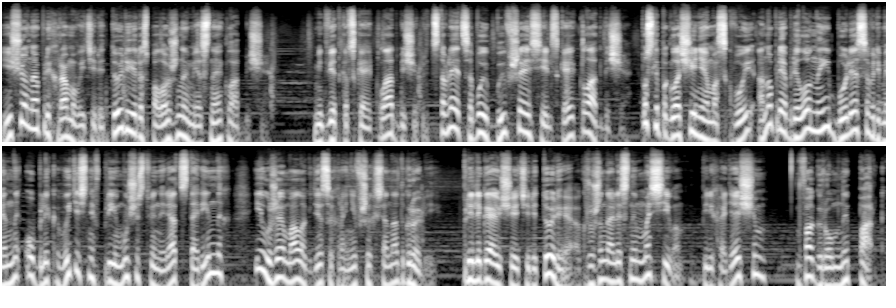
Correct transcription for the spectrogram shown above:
Еще на прихрамовой территории расположено местное кладбище. Медведковское кладбище представляет собой бывшее сельское кладбище. После поглощения Москвой оно приобрело наиболее современный облик, вытеснив преимущественный ряд старинных и уже мало где сохранившихся надгробий. Прилегающая территория окружена лесным массивом, переходящим в огромный парк,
